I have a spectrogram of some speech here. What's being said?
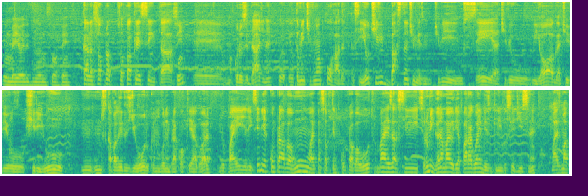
E o meio ali dos anos 90. Cara, só pra, só pra acrescentar Sim? é, uma curiosidade, né? Eu, eu também tive uma porrada. Assim, eu tive bastante mesmo. Tive o Seiya, tive o Yoga, tive o Shiryu. Um, um dos Cavaleiros de Ouro, que eu não vou lembrar qual que é agora. Meu pai, ele, se ele comprava um, aí passava o tempo comprava outro. Mas assim, se eu não me engano, a maioria é Paraguai mesmo, que nem você disse, né? Mas uma,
